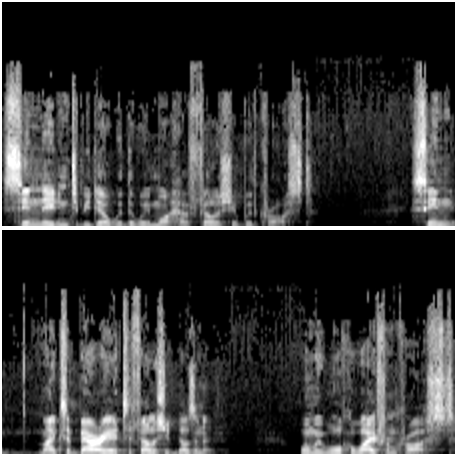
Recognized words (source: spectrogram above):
sin needing to be dealt with that we might have fellowship with Christ. Sin makes a barrier to fellowship, doesn't it? When we walk away from Christ,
